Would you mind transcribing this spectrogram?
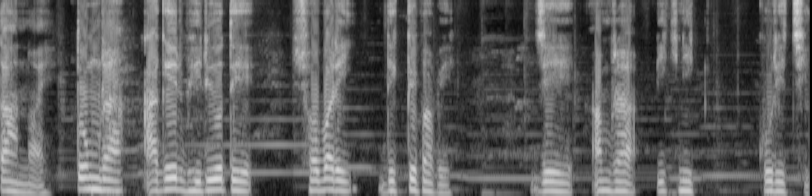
তা নয়। তোমরা আগের ভিডিওতে সবারই দেখতে পাবে যে আমরা পিকনিক করেছি।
